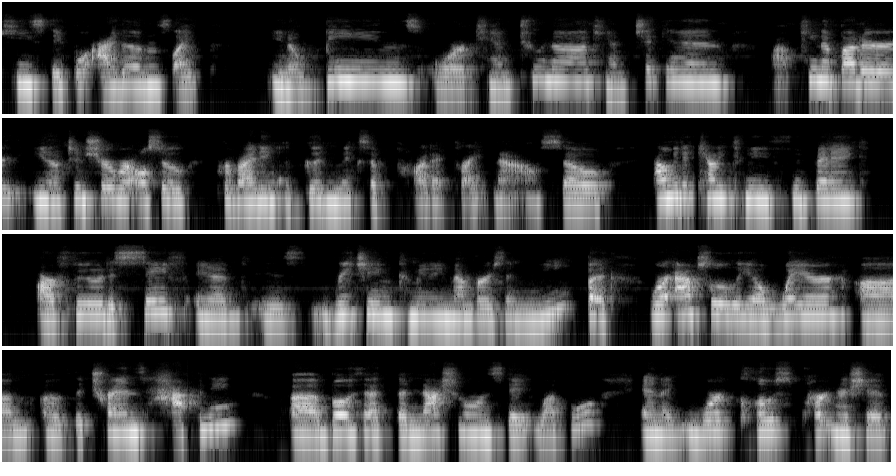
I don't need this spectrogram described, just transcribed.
key staple items like, you know, beans or canned tuna, canned chicken, uh, peanut butter, you know, to ensure we're also providing a good mix of product right now. So Alameda County Community Food Bank, our food is safe and is reaching community members in need, but we're absolutely aware um, of the trends happening uh, both at the national and state level, and work close partnership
